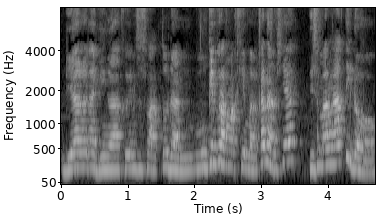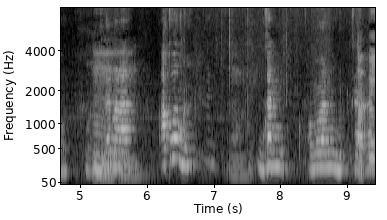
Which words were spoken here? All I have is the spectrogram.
dia lagi ngelakuin sesuatu dan mungkin kurang maksimal kan harusnya disemangati dong. Bukan malah aku yang ben- bukan omongan tapi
